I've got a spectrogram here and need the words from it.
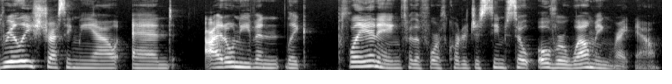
really stressing me out. And I don't even like planning for the fourth quarter just seems so overwhelming right now.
